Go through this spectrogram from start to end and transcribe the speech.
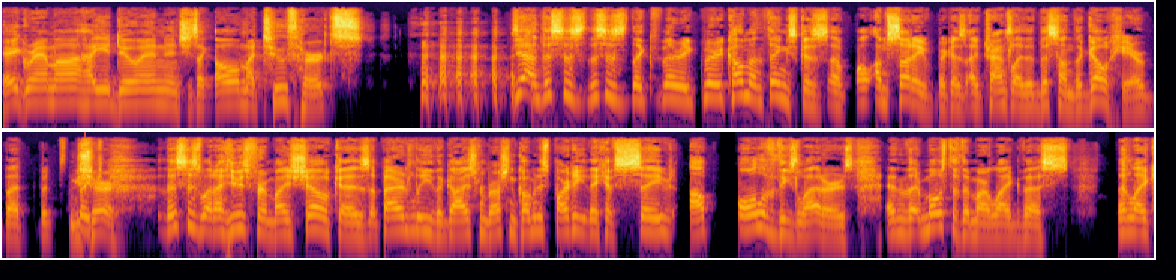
Hey grandma, how you doing? And she's like, "Oh, my tooth hurts." yeah, this is this is like very very common things because uh, well, I'm sorry because I translated this on the go here, but but like, sure, this is what I use for my show because apparently the guys from Russian Communist Party they have saved up all of these letters and most of them are like this. And like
